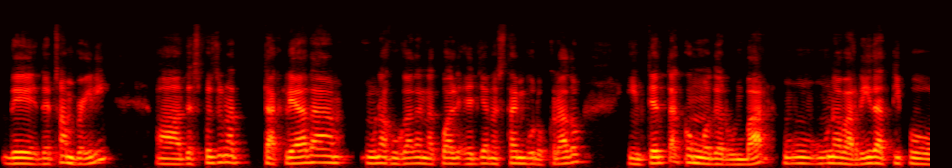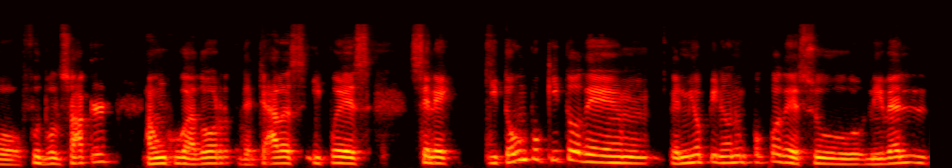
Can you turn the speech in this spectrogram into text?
de, de Tom Brady. Uh, después de una tacleada, una jugada en la cual él ya no está involucrado, intenta como derrumbar una barrida tipo fútbol soccer a un jugador de Dallas y pues se le quitó un poquito de, en mi opinión, un poco de su nivel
